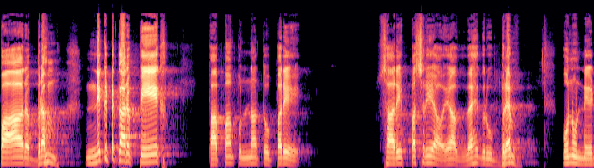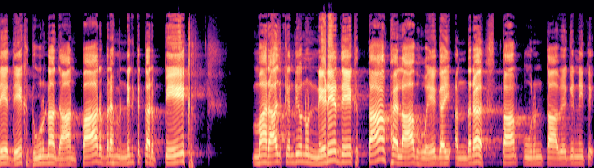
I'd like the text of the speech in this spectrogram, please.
ਪਾਰ ਬ੍ਰਹਮ ਨਿਕਟ ਕਰ ਪੇਖ, ਪਾਪਾਂ ਪੁੰਨਾਂ ਤੋਂ ਪਰੇ ਸਾਰੇ ਪਸਰਿਆ ਹੋਇਆ ਵਹਿਗੁਰੂ ਬ੍ਰਹਮ, ਉਹਨੂੰ ਨੇੜੇ ਦੇਖ ਦੂਰ ਨਾ ਜਾਣ, ਪਾਰ ਬ੍ਰਹਮ ਨਿਕਟ ਕਰ ਪੇਖ। ਮਹਾਰਾਜ ਕਹਿੰਦੇ ਉਹਨੂੰ ਨੇੜੇ ਦੇਖ ਤਾਂ ਫੈਲਾਵ ਹੋਏਗਾ ਹੀ ਅੰਦਰ, ਤਾਂ ਪੂਰਨਤਾ ਆਵੇਗੀ, ਨਹੀਂ ਤੇ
